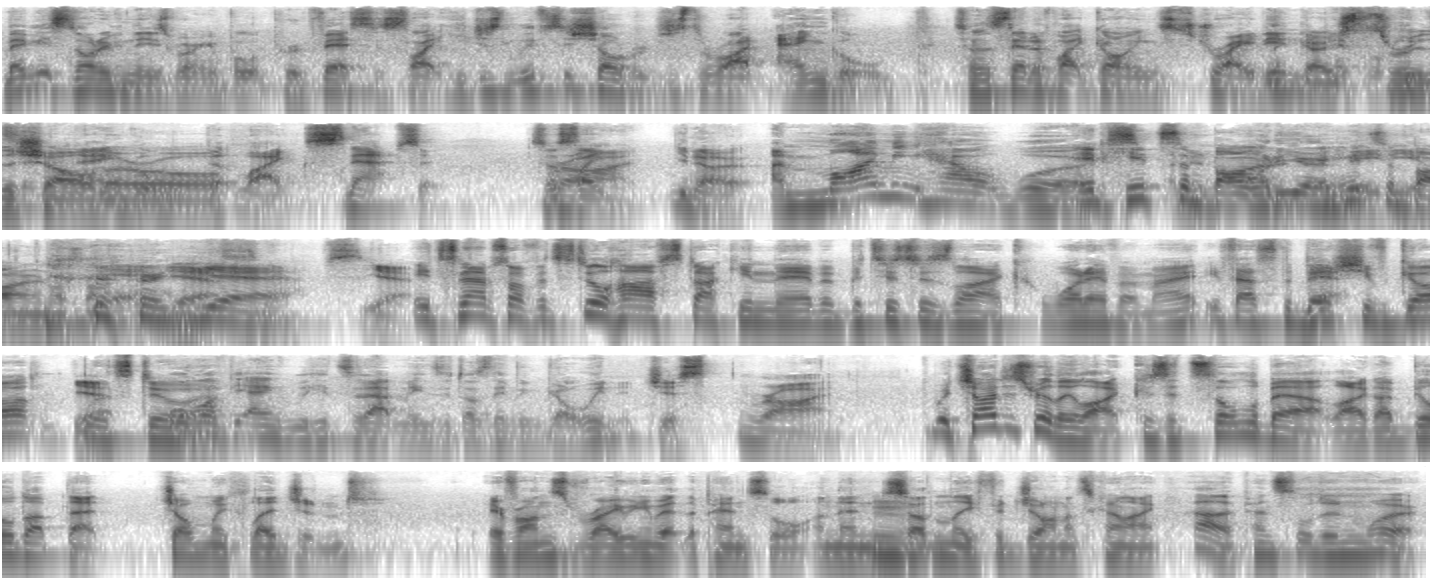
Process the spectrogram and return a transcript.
maybe it's not even that he's wearing a bulletproof vest. It's like he just lifts his shoulder at just the right angle. So instead of like going straight in, It goes through the at an shoulder angle or- that like snaps it. So it's Right. like you know, I'm miming how it works. It hits in a an bone. audio It hits a medium. bone or something. Yeah, Yeah. Yeah. Snaps. Yeah. It snaps off. It's still half stuck in there, but Batista's like, whatever, mate. If that's the best you've got, Yeah. let's do Or it. like the angle he hits it at means it doesn't even go in. It just right. which I just really like because it's all about like I build up that John Wick legend. Everyone's raving about the pencil, and then Hmm. suddenly for John, it's kind of like, oh, the pencil didn't work.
